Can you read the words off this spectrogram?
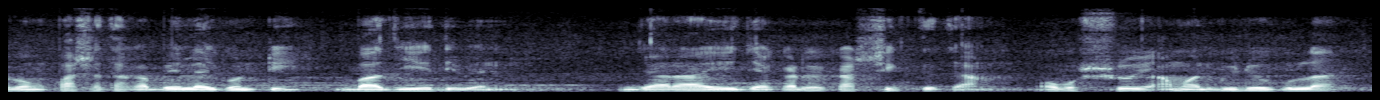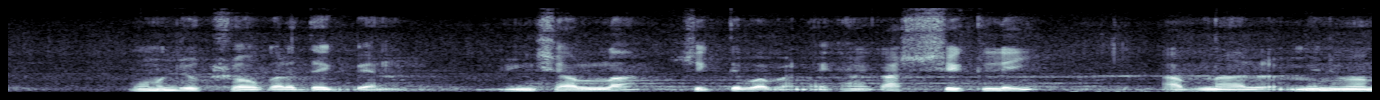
এবং পাশে থাকা বেল আইকনটি বাজিয়ে দিবেন। যারা এই জ্যাকেটের কাজ শিখতে চান, অবশ্যই আমার ভিডিওগুলা মনোযোগ সহকারে দেখবেন। ইনশাল্লাহ শিখতে পাবেন। এখানে কাজ শিখলেই আপনার মিনিমাম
